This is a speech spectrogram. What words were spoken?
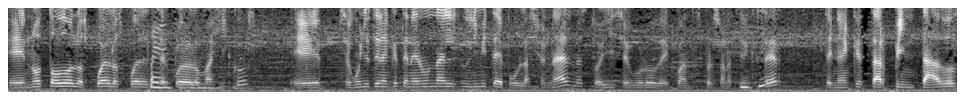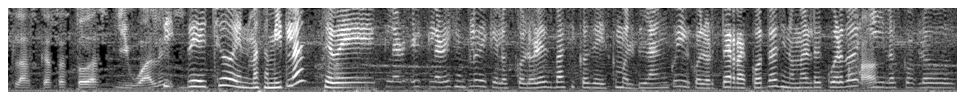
Eh, no todos los pueblos pueden, Pueden ser ser pueblos mágicos. mágicos. Eh, según yo tienen que tener una- un límite de poblacional, no estoy seguro de cuántas personas tienen que ser. Tenían que estar pintados las casas todas iguales. sí. De hecho, en Mazamitla se ve claro, el claro ejemplo de que los colores básicos de ahí es como el blanco y el color terracota, si no mal recuerdo, Ajá. y los, los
